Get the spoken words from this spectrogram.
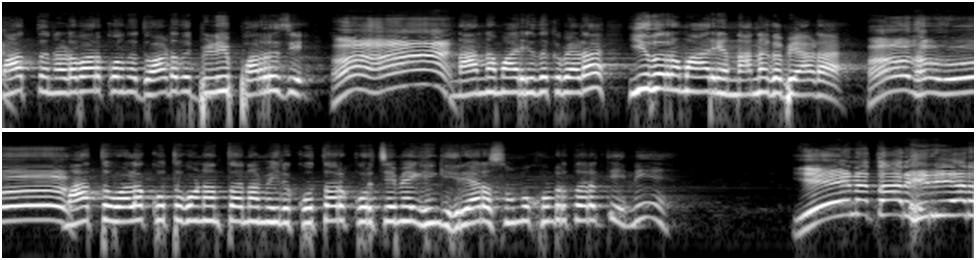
ಮತ್ತ ನಡಬಾರ್ಕೊಂದು ದೊಡ್ಡದ ಬಿಳಿ ಪರ್ಜಿ ನನ್ನ ಮಾರಿ ಇದಕ್ಕೆ ಬೇಡ ಇದರ ಮಾರಿ ನನಗ ಬೇಡ. ಮತ್ತ ಒಳಗ್ ಕುತ್ಕೊಂಡಂತ ನಮ್ ಇಲ್ಲಿ ಕೂತಾರ ಕುರ್ಚಿ ಮ್ಯಾಗ ಹಿಂಗ ಹಿರಿಯರ ಸುಮ್ಮ ಕುಂಡಿರ್ತಾರತ್ತೀನಿ ತಾರ ಹಿರಿಯರ?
